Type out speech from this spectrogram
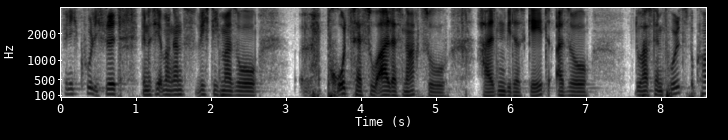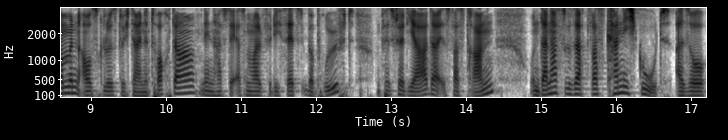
Finde ich cool. Ich finde es hier immer ganz wichtig, mal so äh, prozessual das nachzuhalten, wie das geht. Also du hast einen Impuls bekommen, ausgelöst durch deine Tochter. Den hast du erstmal für dich selbst überprüft und festgestellt, ja, da ist was dran. Und dann hast du gesagt, was kann ich gut? Also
